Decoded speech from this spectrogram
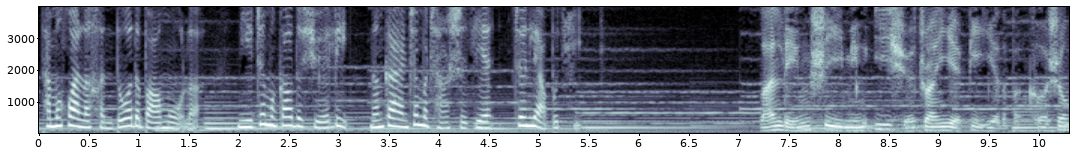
他们换了很多的保姆了。你这么高的学历，能干这么长时间，真了不起。兰陵是一名医学专业毕业的本科生，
